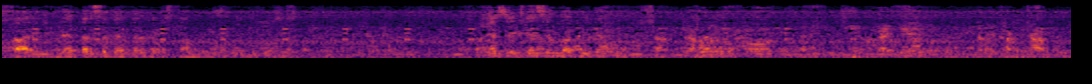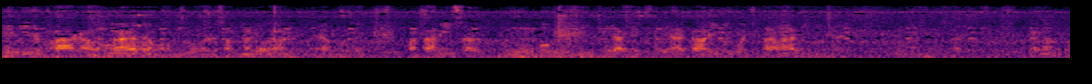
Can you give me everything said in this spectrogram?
सारी बेहतर से बेहतर व्यवस्था हम कैसे कैसे हुआ भी हम लोग को जब खर्चा भागा हम लोगों ने गाड़ी पता नहीं सर उनको भी झीम मिला के गाड़ी में कुछ नहीं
